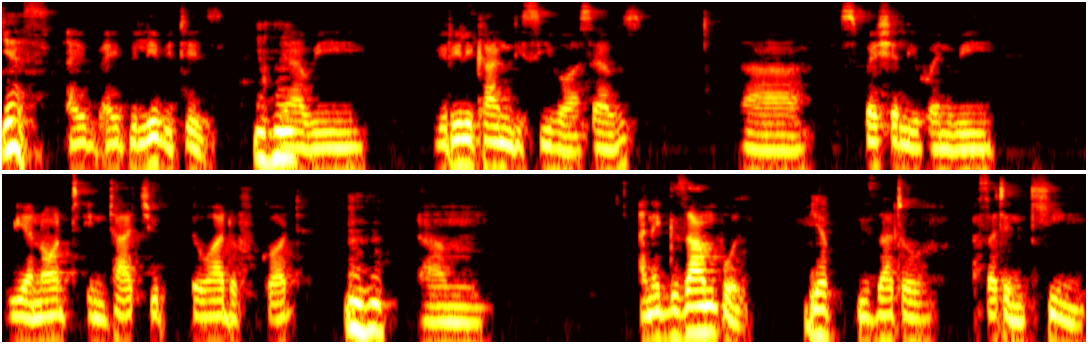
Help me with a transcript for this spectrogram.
Yes, I, I believe it is. Mhm. Yeah, we we really can't deceive ourselves, uh, especially when we we are not in touch with the Word of God. Mhm. Um, an example yep is that of a certain king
